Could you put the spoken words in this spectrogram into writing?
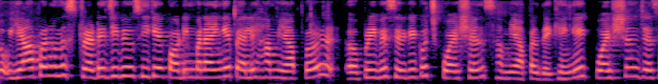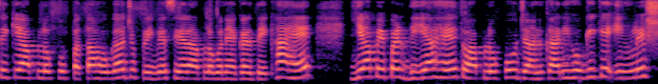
तो यहाँ पर हम स्ट्रेटेजी भी उसी के अकॉर्डिंग बनाएँगे। पहले हम यहाँ पर प्रीवियस ईयर के कुछ क्वेश्चंस हम यहाँ पर देखेंगे। क्वेश्चन जैसे कि आप लोग को पता होगा, जो प्रीवियस ईयर आप लोगों ने अगर देखा है या पेपर दिया है तो आप लोग को जानकारी होगी कि इंग्लिश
